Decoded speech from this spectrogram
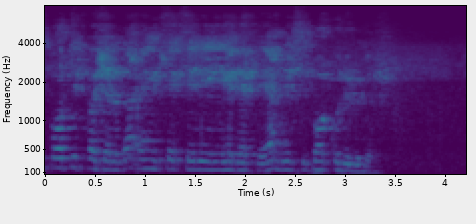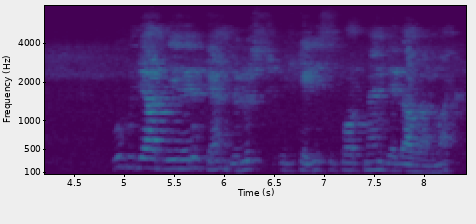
sportif başarıda en yüksek seviyeyi hedefleyen bir spor kulübüdür. Bu mücadeleyi verirken dürüst, ilkeli, sportmence davranmak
